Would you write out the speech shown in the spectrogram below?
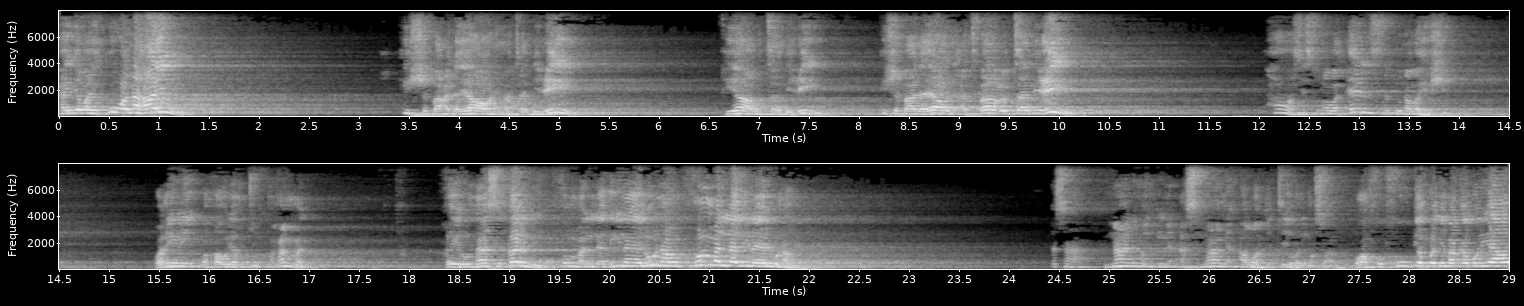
Haijawahi kuwa na haiwi kisha baada yao ni matabi'in. Khiyaru tabi'in. Kisha baada yao ni atba'u tabi'in. Hawa sisi tunawaenzi na tunawaheshimu. Kwa nini? Kwa kauli ya mtume Muhammad khairu nasi qarni thumma alladhina yalunahum thumma alladhina yalunahum. Sasa nani mwingine asimame awatetee wale maswahaba? Wafufuke kwenye makaburi yao?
